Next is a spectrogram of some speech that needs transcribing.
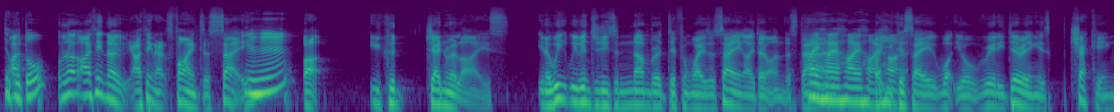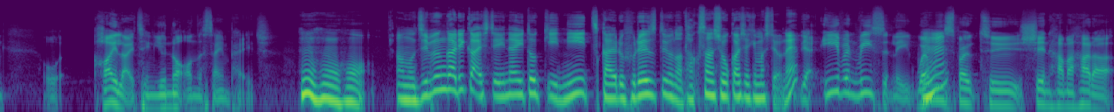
ってこと No, I think no, I think that's fine to say, but you could generalize. You know, we, we've introduced a number of different ways of saying I don't understand. Hi, hi, hi, hi, but you hi. could say what you're really doing is checking highlighting you're not on the same page. ほうほうほうあの自分が理解していない時に使えるフレーズというのはたくさん紹介してきましたよね。Yeah, even recently, when we spoke to Shin Hamahara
